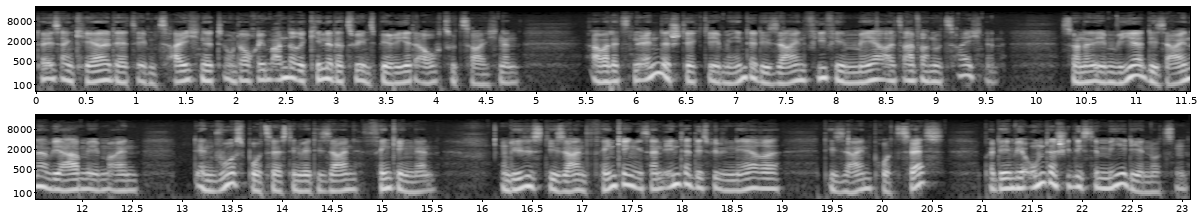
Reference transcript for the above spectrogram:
da ist ein Kerl, der jetzt eben zeichnet und auch eben andere Kinder dazu inspiriert, auch zu zeichnen. Aber letzten Endes steckt eben hinter Design viel, viel mehr als einfach nur zeichnen. Sondern eben wir Designer, wir haben eben einen Entwurfsprozess, den wir Design Thinking nennen. Und dieses Design Thinking ist ein interdisziplinärer Designprozess, bei dem wir unterschiedlichste Medien nutzen.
